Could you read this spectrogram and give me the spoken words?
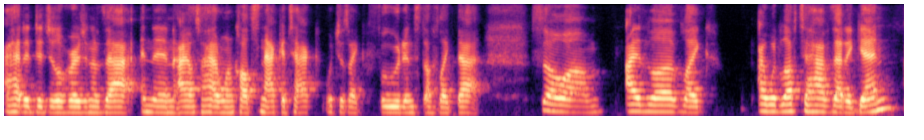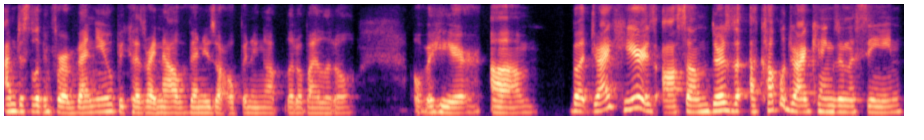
I had a digital version of that. And then i also had one called snack attack which is like food and stuff like that. So um i love like i would love to have that again. I'm just looking for a venue because right now venues are opening up little by little over here. Um but drag here is awesome. There's a a couple drag kings in the scene.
